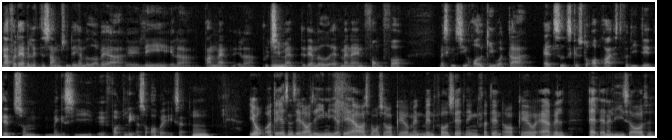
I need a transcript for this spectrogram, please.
Nej, for det er vel lidt det samme som det her med at være øh, læge, eller brandmand, eller politimand. Mm. Det der med, at man er en form for, hvad skal man sige, rådgiver, der altid skal stå oprejst, fordi det er den, som man kan sige, øh, folk læner sig op af, ikke sandt? Mm. Jo, og det er jeg sådan set også enig i, og det er også vores opgave, men, men forudsætningen for den opgave er vel alt andet lige så også,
